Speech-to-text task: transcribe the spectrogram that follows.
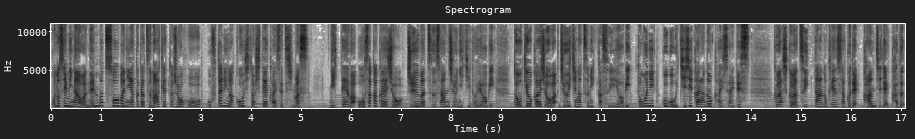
このセミナーは年末相場に役立つマーケット情報をお二人が講師として解説します。日程は大阪会場10月30日土曜日、東京会場は11月3日水曜日、ともに午後1時からの開催です。詳しくはツイッターの検索で漢字で株、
